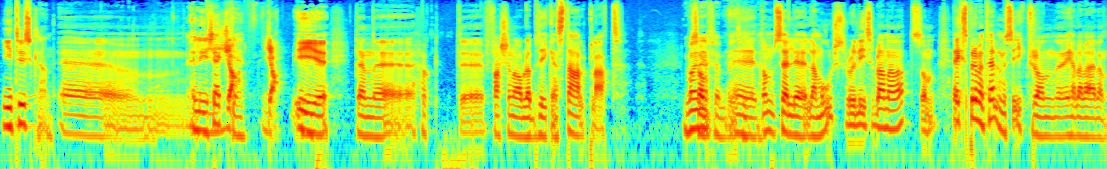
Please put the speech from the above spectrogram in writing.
i Tyskland. Ehm, Eller i Tjeckien? Ja, ja i eh, den eh, högt eh, fashionabla butiken Stahlplatt. Vad är Som, det för butik? eh, de säljer Lamours releaser bland annat. Som experimentell musik från eh, hela världen.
